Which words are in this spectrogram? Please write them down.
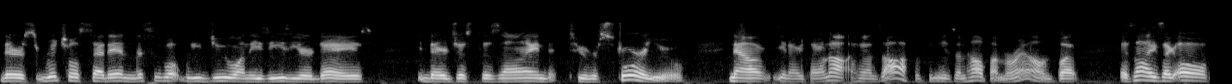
there's rituals set in. This is what we do on these easier days. They're just designed to restore you. Now, you know, he's like, I'm not hands off. If you need some help, I'm around. But it's not. He's like, oh,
